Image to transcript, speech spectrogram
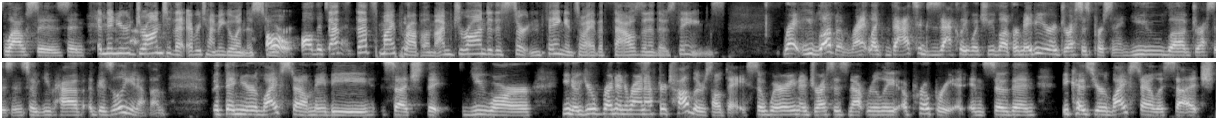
blouses and and then you're drawn to that every time you go in the store. Oh all the time. that's that's my problem. I'm drawn to this certain thing and so i have a thousand of those things right you love them right? Like that's exactly what you love. Or maybe you're a dresses person and you love dresses and so you have a gazillion of them but then your lifestyle may be such that you are you know you're running around after toddlers all day so wearing a dress is not really appropriate. And so then because your lifestyle is such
